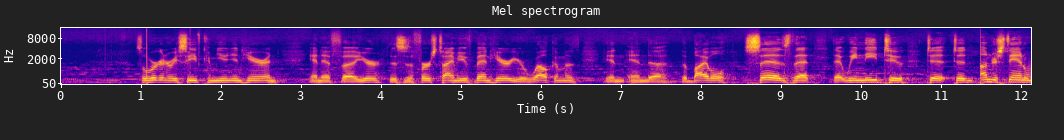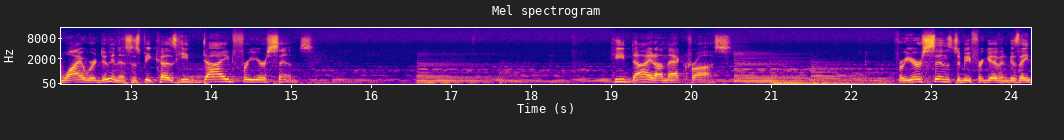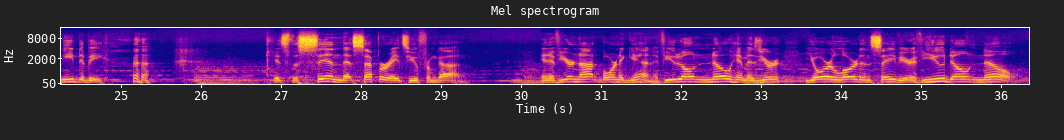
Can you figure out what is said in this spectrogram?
So, we're going to receive communion here. And and if uh, you're, this is the first time you've been here, you're welcome. And, and uh, the Bible says that, that we need to, to, to understand why we're doing this. It's because He died for your sins. He died on that cross for your sins to be forgiven, because they need to be. it's the sin that separates you from God. And if you're not born again, if you don't know Him as your, your Lord and Savior, if you don't know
